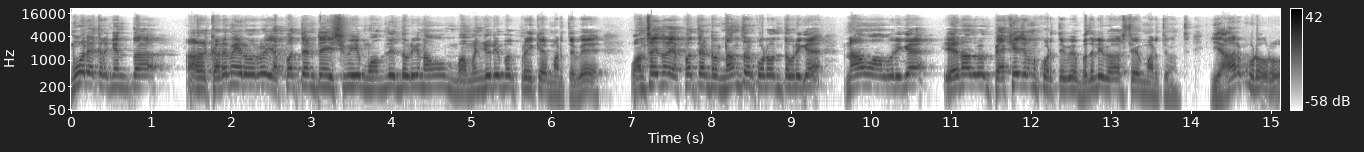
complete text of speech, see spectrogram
ಮೂರು ಎಕರೆಗಿಂತ ಕಡಿಮೆ ಇರೋರು ಎಪ್ಪತ್ತೆಂಟನೇ ಇಸ್ವಿ ಮೊದಲಿದ್ದವರಿಗೆ ನಾವು ಮಂಜೂರಿ ಬಗ್ಗೆ ಪ್ರಕ್ರಿಯೆ ಮಾಡ್ತೇವೆ. ಒಂದು ಸಾವಿರದ ಎಪ್ಪತ್ತೆಂಟರ ನಂತರ ಕೊಡುವಂಥವರಿಗೆ ನಾವು ಅವರಿಗೆ ಏನಾದರೂ ಒಂದು ಪ್ಯಾಕೇಜನ್ನು ಕೊಡ್ತೀವಿ, ಬದಲಿ ವ್ಯವಸ್ಥೆ ಮಾಡ್ತೀವಿ ಅಂತ. ಯಾರು ಕೊಡೋರು?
